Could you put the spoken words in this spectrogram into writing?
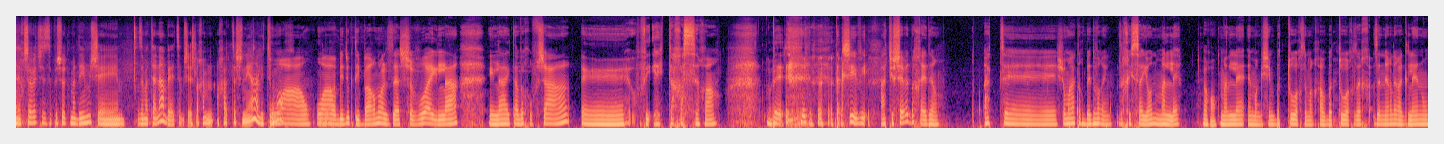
אני חושבת שזה פשוט מדהים שזה מתנה בעצם, שיש לכם אחת את השנייה לתמוך. וואו, וואו, בדיוק דיברנו על זה השבוע, הילה, הילה הייתה בחופשה, והיא הייתה חסרה. תקשיבי, את יושבת בחדר, את שומעת הרבה דברים, זה חיסיון מלא. ברור. מלא, הם מרגישים בטוח, זה מרחב בטוח, זה, זה נר לרגלינו.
